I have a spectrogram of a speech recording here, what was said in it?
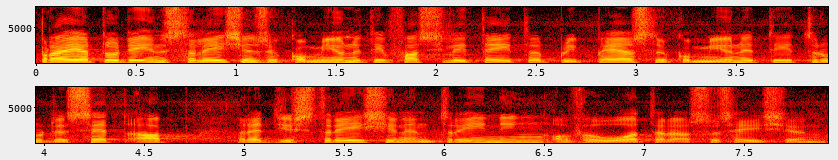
Prior to the installations, a community facilitator prepares the community through the setup, registration, and training of a water association.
